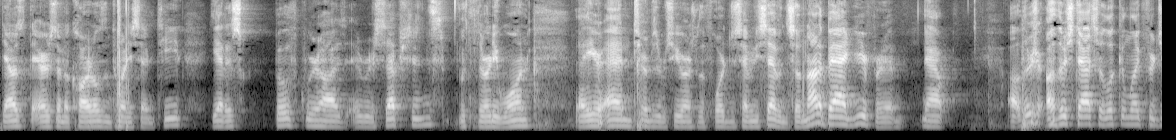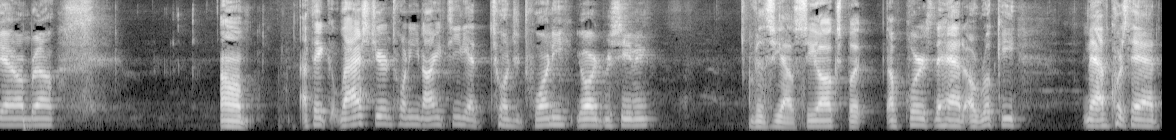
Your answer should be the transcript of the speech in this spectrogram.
That was the Arizona Cardinals in 2017. He had his both career highs in receptions with 31 that year, and in terms of receiving yards with 477. So not a bad year for him. Now, other other stats are looking like for Jaron Brown. Um, I think last year in 2019 he had 220 yard receiving for the Seattle Seahawks, but of course they had a rookie. Yeah, of course they had.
